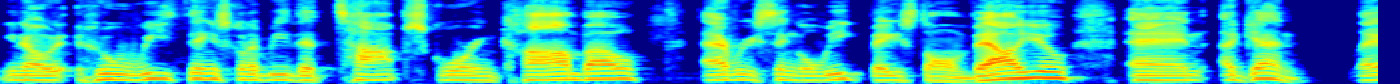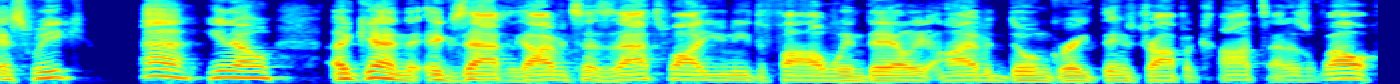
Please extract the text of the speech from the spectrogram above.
you know, who we think is going to be the top scoring combo every single week based on value. And again, last week, eh, you know, again, exactly. Ivan says that's why you need to follow Win Daily. Ivan doing great things, dropping content as well.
